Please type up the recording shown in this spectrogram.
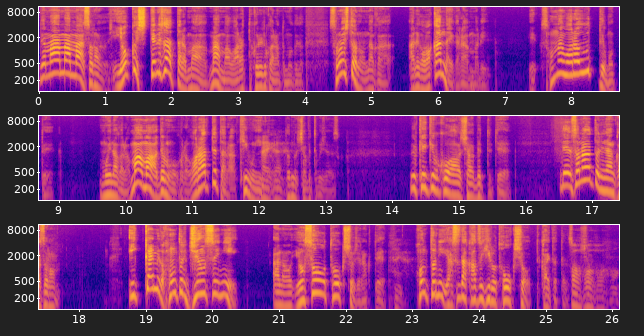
で、まあまあまあ、その、よく知ってる人だったら、まあまあまあ笑ってくれるかなと思うけど、その人のなんか、あれが分かんないから、あんまり。え、そんなに笑う？って思って、思いながら、まあまあ、でもほら、笑ってたら気分いいから、はいはいどんどん喋ってくるじゃないですか。で、結局こう喋ってて、で、その後になんかその、1回目が本当に純粋に、あの、予想トークショーじゃなくて、はい本当に安田和弘トークショーって書いてあったんですよ。ほうほう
